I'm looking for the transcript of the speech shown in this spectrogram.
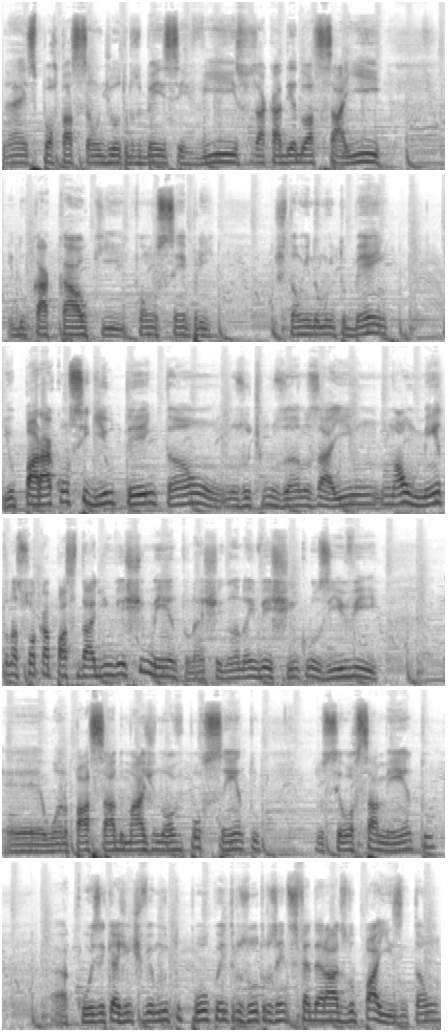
né, exportação de outros bens e serviços, a cadeia do açaí e do cacau que, como sempre, estão indo muito bem. E o Pará conseguiu ter, então, nos últimos anos aí um, um aumento na sua capacidade de investimento, né? Chegando a investir, inclusive, é, o ano passado mais de 9% do seu orçamento, coisa que a gente vê muito pouco entre os outros entes federados do país. Então,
